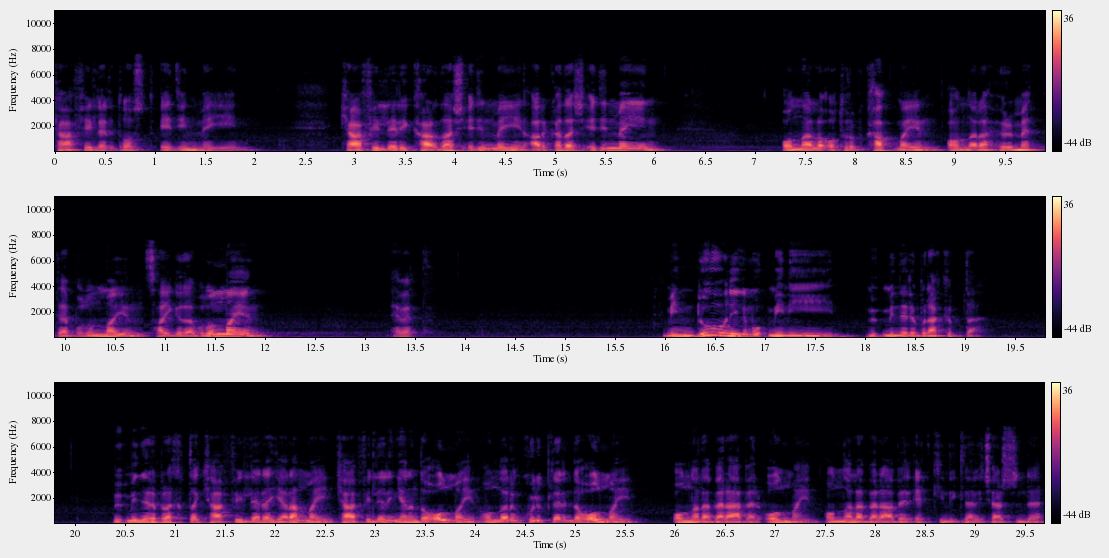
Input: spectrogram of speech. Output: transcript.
kafirleri dost edinmeyin. Kafirleri kardeş edinmeyin, arkadaş edinmeyin. Onlarla oturup kalkmayın, onlara hürmette bulunmayın, saygıda bulunmayın. Evet min dunil mu'minin müminleri bırakıp da müminleri bırakıp da kafirlere yaranmayın. Kafirlerin yanında olmayın. Onların kulüplerinde olmayın. Onlarla beraber olmayın. Onlarla beraber etkinlikler içerisinde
